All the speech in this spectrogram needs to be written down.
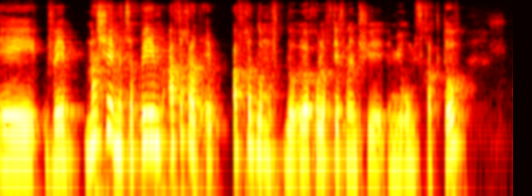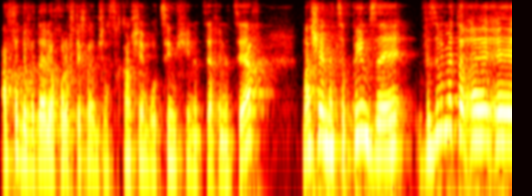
אה, ומה שהם מצפים, אף אחד, אף אחד לא, לא, לא יכול להבטיח להם שהם יראו משחק טוב, אף אחד בוודאי לא יכול להבטיח להם שהשחקן שהם רוצים שינצח ינצח. מה שהם מצפים זה, וזה באמת אה, אה,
